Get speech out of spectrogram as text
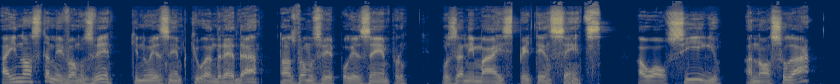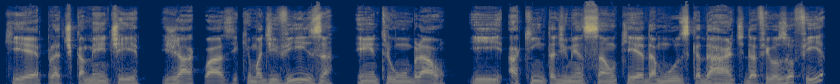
Aí nós também vamos ver que no exemplo que o André dá, nós vamos ver, por exemplo, os animais pertencentes ao auxílio a nosso lar, que é praticamente já quase que uma divisa entre o umbral e a quinta dimensão, que é da música, da arte, da filosofia,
